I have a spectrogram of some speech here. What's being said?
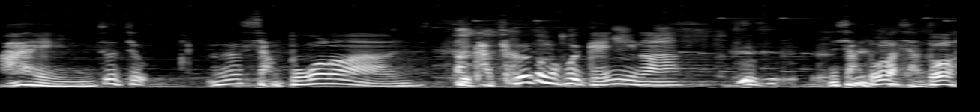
哎，你这就嗯想多了嘛，这卡车怎么会给你呢？你想多了，想多了。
